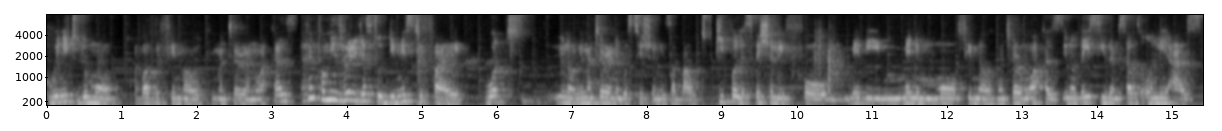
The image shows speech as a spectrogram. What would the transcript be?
we need to do more about the female humanitarian workers. I think for me, it's really just to demystify what you know humanitarian negotiation is about people especially for maybe many more female humanitarian workers. You know they see themselves only as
